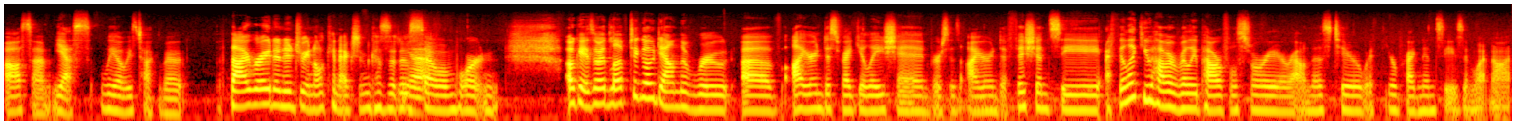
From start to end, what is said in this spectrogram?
awesome. Yes, we always talk about thyroid and adrenal connection because it is Yeah. so important. Okay, so I'd love to go down the route of iron dysregulation versus iron deficiency. I feel like you have a really powerful story around this too with your pregnancies and whatnot.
